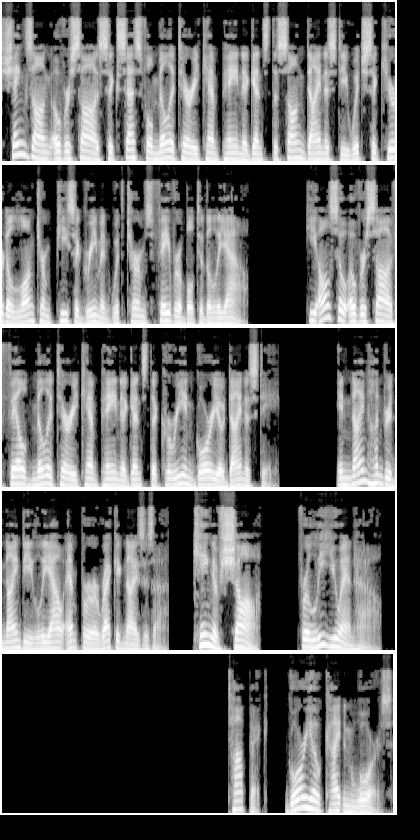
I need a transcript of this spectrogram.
Shengzong oversaw a successful military campaign against the Song dynasty which secured a long-term peace agreement with terms favorable to the Liao. He also oversaw a failed military campaign against the Korean Goryeo dynasty. In 990 Liao Emperor recognizes a king of Sha for Li Yuanhao. Goryeo-Khitan Wars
